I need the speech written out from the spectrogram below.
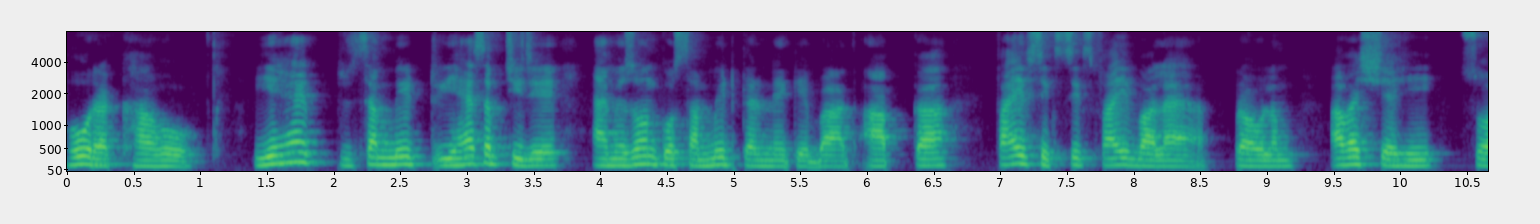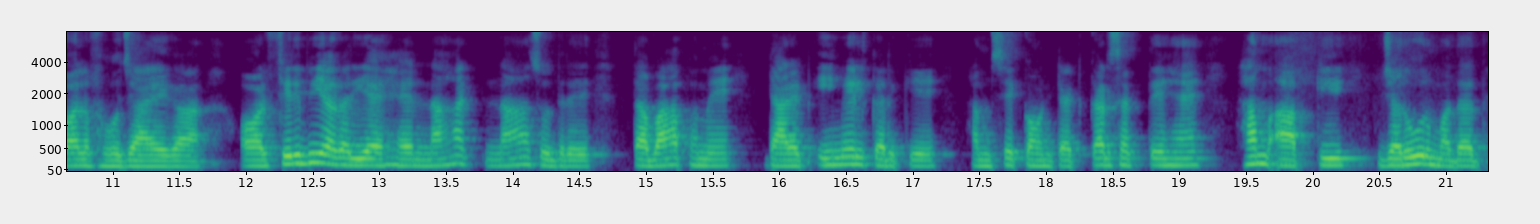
हो रखा हो। यह सबमिट यह सब चीज़ें अमेज़ोन को सबमिट करने के बाद आपका फाइव सिक्स सिक्स फाइव वाला प्रॉब्लम अवश्य ही सॉल्व हो जाएगा। और फिर भी अगर यह है ना ना सुधरे, तब आप हमें डायरेक्ट ईमेल करके हमसे कांटेक्ट कर सकते हैं। हम आपकी ज़रूर मदद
